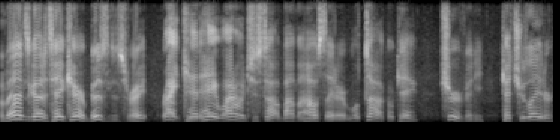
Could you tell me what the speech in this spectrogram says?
A man's gotta take care of business, right? Right, kid. Hey, why don't you stop by my house later? We'll talk, okay? Sure, Vinny. Catch you later.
